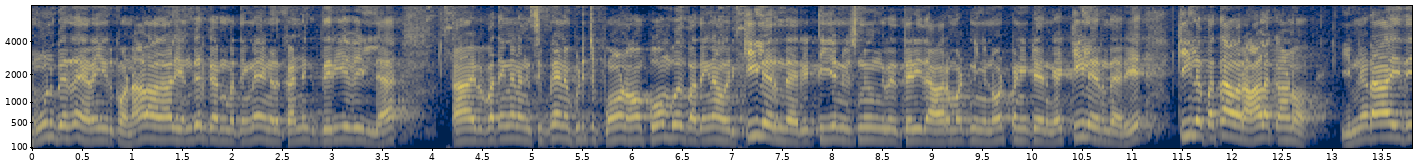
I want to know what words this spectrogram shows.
மூணு பேர் தான் இறங்கியிருக்கோம். நாலாவது ஆள் எங்கே இருக்காருன்னு பார்த்தீங்கன்னா எங்களுக்கு கண்ணுக்கு தெரியவே இல்லை. இப்போ பார்த்தீங்கன்னா நாங்கள் சிப்லைனை பிடிச்சி போனோம். போகும்போது பார்த்தீங்கன்னா அவர் கீழே இருந்தார். டிஎன் விஷ்ணுங்கிறது தெரியுது. அவரை மட்டும் நீங்கள் நோட் பண்ணிகிட்டே இருங்க. கீழே இருந்தார். கீழே பார்த்தா அவர் ஆளை காணும். என்னடா இது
